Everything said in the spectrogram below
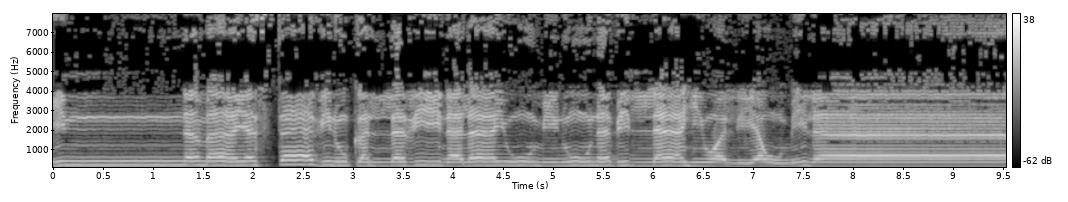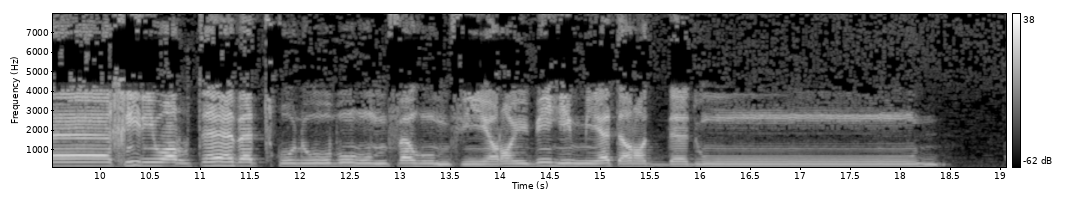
إنما يستاذنك الذين لا يؤمنون بالله واليوم الآخر وارتابت قلوبهم فهم في ريبهم يترددون.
